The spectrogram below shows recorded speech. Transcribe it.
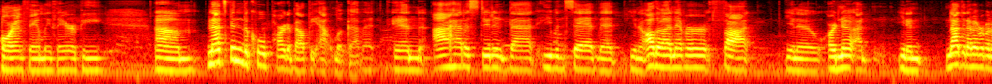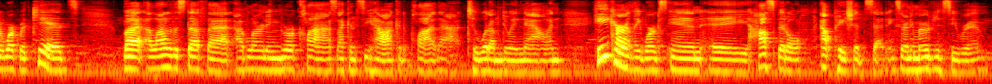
or in family therapy. Um, and that's been the cool part about the outlook of it. And I had a student that even said that, you know, although I never thought, you know, or no, I, you know, not that I'm ever going to work with kids, but a lot of the stuff that I've learned in your class, I can see how I could apply that to what I'm doing now. And he currently works in a hospital outpatient setting, so an emergency room.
